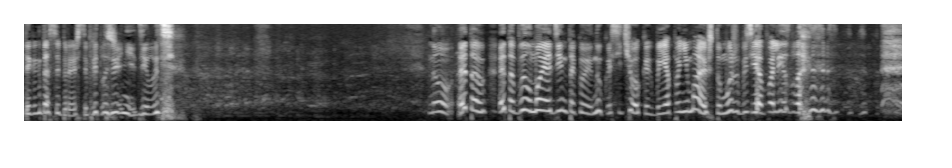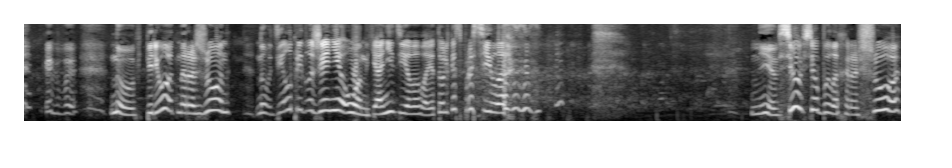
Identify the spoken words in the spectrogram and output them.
ты когда собираешься предложение делать? Ну, это, это был мой один такой, ну, косячок, как бы я понимаю, что, может быть, я полезла как бы, ну, вперед, на рожон. Ну, делал предложение он, я не делала, я только спросила. Не, все, все было хорошо.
